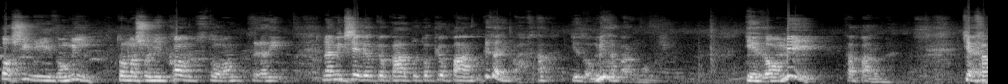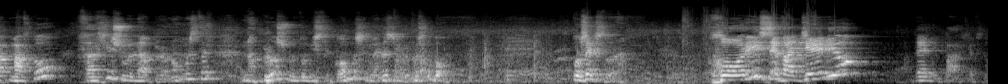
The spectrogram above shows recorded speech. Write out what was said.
Πώς είναι η δομή των μασονικών στόχων, δηλαδή να μην ξέρει το πιο κάτω, το πιο πάνω κτλ. Αυτά. Τη δομή θα πάρουμε όμως. Τη δομή θα πάρουμε. Και θα, με αυτό θα αρχίσουμε να απλωνόμαστε, να πλώσουμε το μυστικό μας και μετά να πληρώνουμε στον πόνο. Προσέξτε τώρα. Χωρίς Ευαγγέλιο δεν υπάρχει αυτό.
